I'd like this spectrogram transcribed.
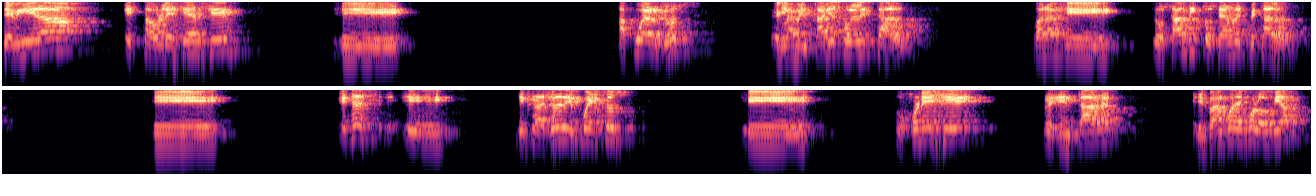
Debiera establecerse eh, acuerdos reglamentarios con el Estado para que los ámbitos sean respetados. Eh, esas eh, declaraciones de impuestos que ofrece presentar el Banco de Colombia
